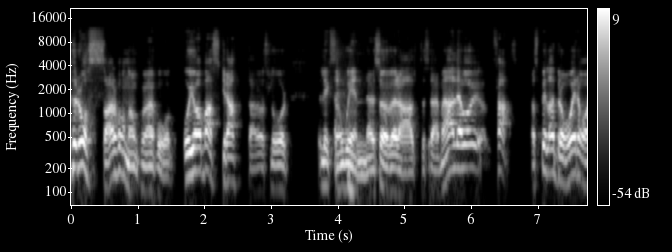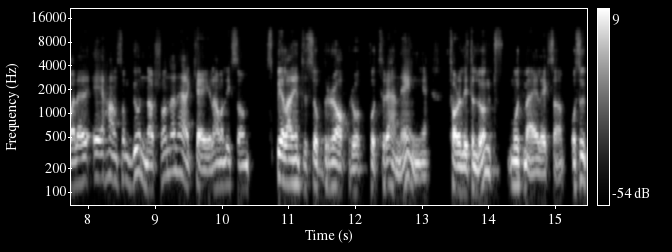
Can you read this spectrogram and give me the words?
krossar honom, kommer jag ihåg. Och jag bara skrattar och slår liksom winners överallt och så där. Men det var ju, fan, jag spelar bra idag. Eller är han som Gunnarsson, den här Cahill? Han var liksom, spelar inte så bra på, på träning. Tar det lite lugnt mot mig liksom. Och så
